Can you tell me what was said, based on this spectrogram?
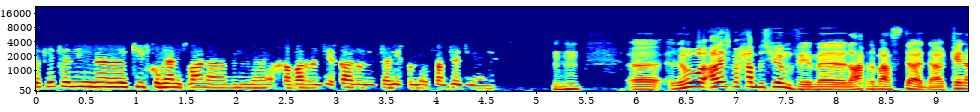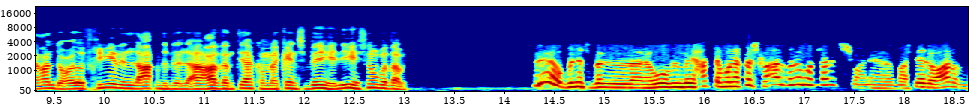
هكاك لين كيفكم يعني؟ سمعنا بالخبر انتقاله للفريق سان بيدرو يعني. آه هو علاش ما حبش يمضي العقد مع ستاد كان عنده عروض خير العقد العرض نتاعكم ما كانش باهي ليه شنو بالضبط؟ لا وبالنسبة هو حتى مناقشة العرض ما صارتش معناها. بعثنا له عرض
